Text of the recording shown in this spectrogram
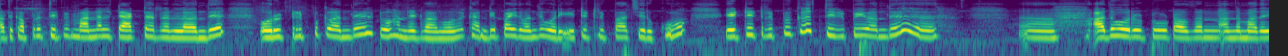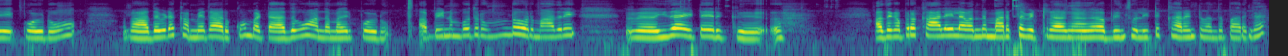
அதுக்கப்புறம் திருப்பி மணல் டிராக்டரில் வந்து ஒரு ட்ரிப்புக்கு வந்து டூ ஹண்ட்ரட் வாங்குவாங்க. கண்டிப்பாக இது வந்து ஒரு எட்டு ட்ரிப்பாச்சும் இருக்கும். எட்டு ட்ரிப்புக்கு திருப்பி வந்து அது ஒரு டூ தௌசண்ட் அந்த மாதிரி போயிடும். அதை விட கம்மியாக தான் இருக்கும். பட் அதுவும் அந்த மாதிரி போயிடும். அப்படின்னும்போது ரொம்ப ஒரு மாதிரி இதாகிட்டே இருக்குது அதுக்கப்புறம் காலையில் வந்து மரத்தை வெட்டுறாங்க அப்படின்னு சொல்லிட்டு கரண்ட் வந்து பாருங்கள்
